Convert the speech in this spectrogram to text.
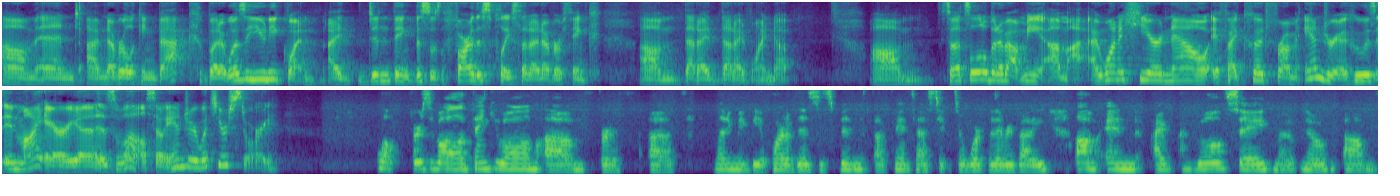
Um, and I'm never looking back, but it was a unique one. I didn't think this was the farthest place that I'd ever think um, that I that I'd wind up. Um, so that's a little bit about me. Um, I, I want to hear now, if I could, from Andrea, who is in my area as well. So, Andrea, what's your story? Well, first of all, thank you all um, for uh, letting me be a part of this. It's been uh, fantastic to work with everybody. Um, and I, I, will say, no, um,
